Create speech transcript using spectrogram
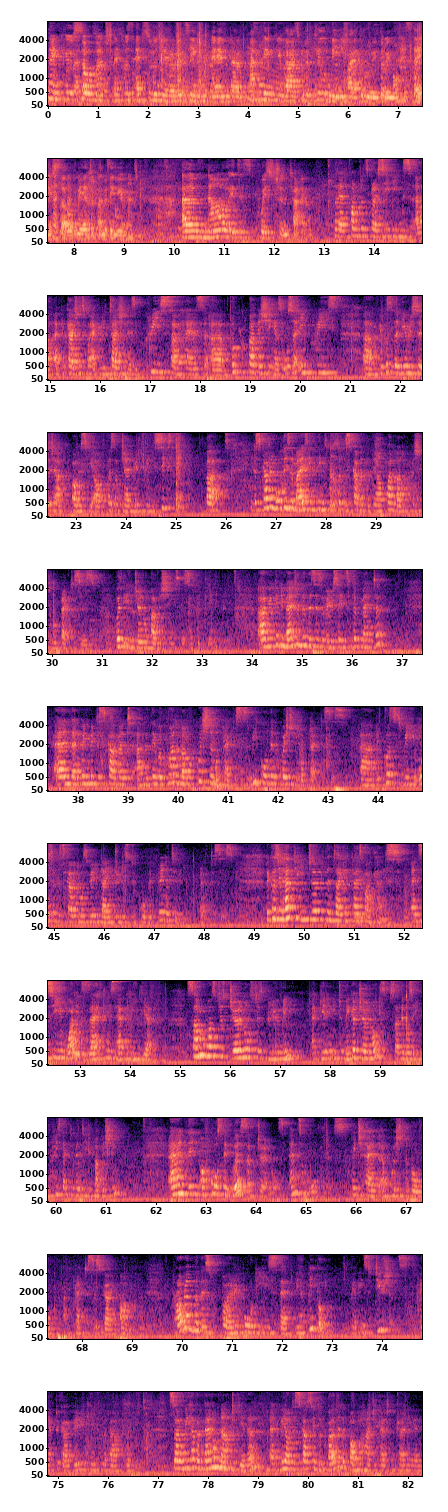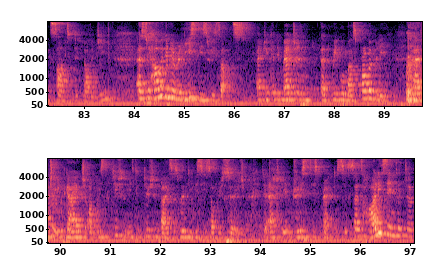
Thank you so much. That was absolutely riveting, and um, I think you guys would have killed me if I threw, threw him off the stage, so we had to continue. Um, now it is question time. That conference proceedings, um, applications for accreditation has increased, so has um, book publishing has also increased um, because of the new research output policy of 1st of January 2016. But in discovering all these amazing things, we also discovered that there are quite a lot of questionable practices within journal publishing specifically. Um, you can imagine that this is a very sensitive matter, and that when we discovered um, that there were quite a lot of questionable practices, and we call them questionable practices, uh, because we also discovered it was very dangerous to call them predatory practices. Because you have to interpret and take it case by case and see what exactly is happening here. Some was just journals just blooming and getting into mega journals, so there was an increased activity in publishing. And then, of course, there were some journals and some authors which had um, questionable um, practices going on. The problem with this report is that we have people, we have institutions, we have to go very careful about with it. So we have a panel now together, and we are discussing with both the Department of Higher Education, Training and Science and Technology as to how we're going to release these results. And you can imagine that we will most probably have to engage on institution institution basis with DVCs of research to actually address these practices. So it's highly sensitive,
